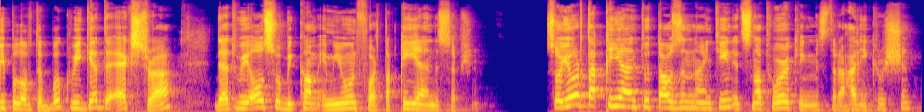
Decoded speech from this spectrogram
people of the book. We get the extra that we also become immune for taqiyya and deception. So your taqiyya in 2019, it's not working, Mr. Ali Christian.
